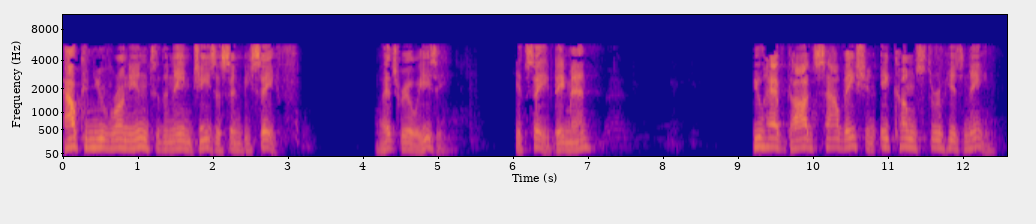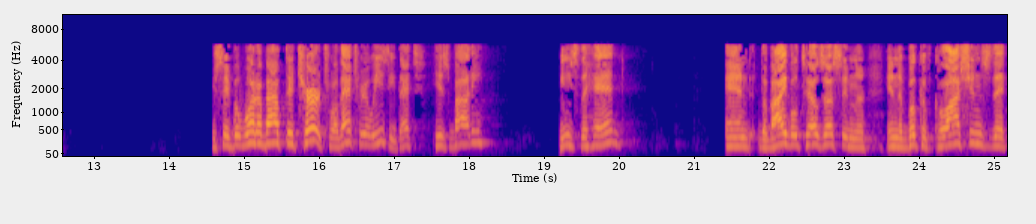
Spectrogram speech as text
How can you run into the name Jesus and be safe? Well, that's real easy. Get saved. Amen? You have God's salvation. It comes through His name. You say, but what about the church? Well, that's real easy. That's His body. He's the head. And the Bible tells us in the, in the book of Colossians that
